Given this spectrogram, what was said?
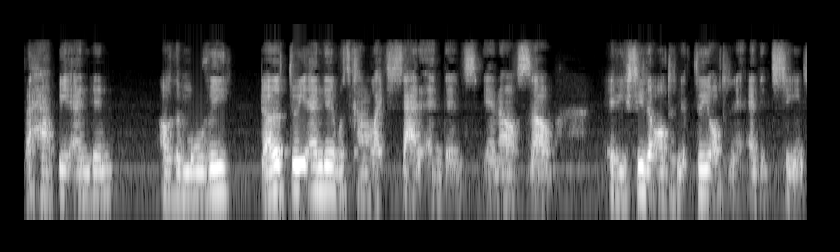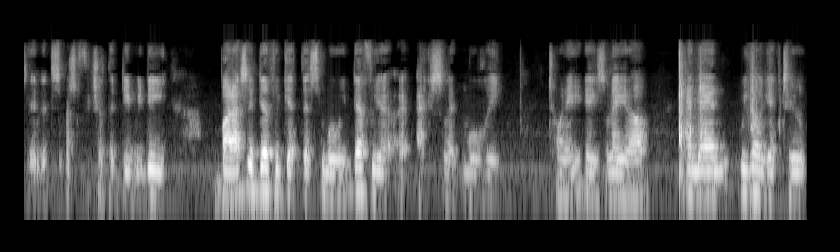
the happy ending of the movie the other three ended was kind of like sad endings, you know. So if you see the alternate three alternate ended scenes in the special feature of the DVD, but I say definitely get this movie. Definitely an excellent movie. 28 days later, and then we're gonna get to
